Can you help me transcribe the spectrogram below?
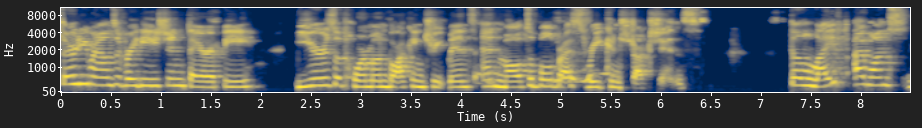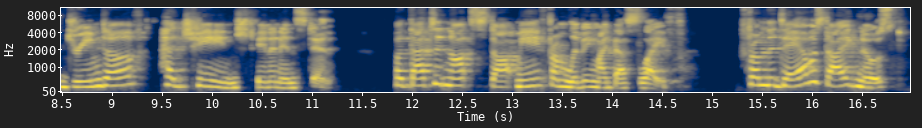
30 rounds of radiation therapy, years of hormone blocking treatments, and multiple breast reconstructions. The life I once dreamed of had changed in an instant, but that did not stop me from living my best life. From the day I was diagnosed,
